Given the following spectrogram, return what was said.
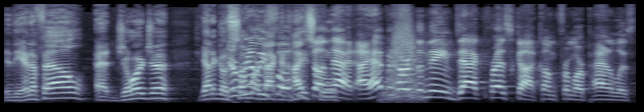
in the NFL at Georgia. You got to go You're somewhere really back in high focused school. on that. I haven't heard the name Dak Prescott come from our panelists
